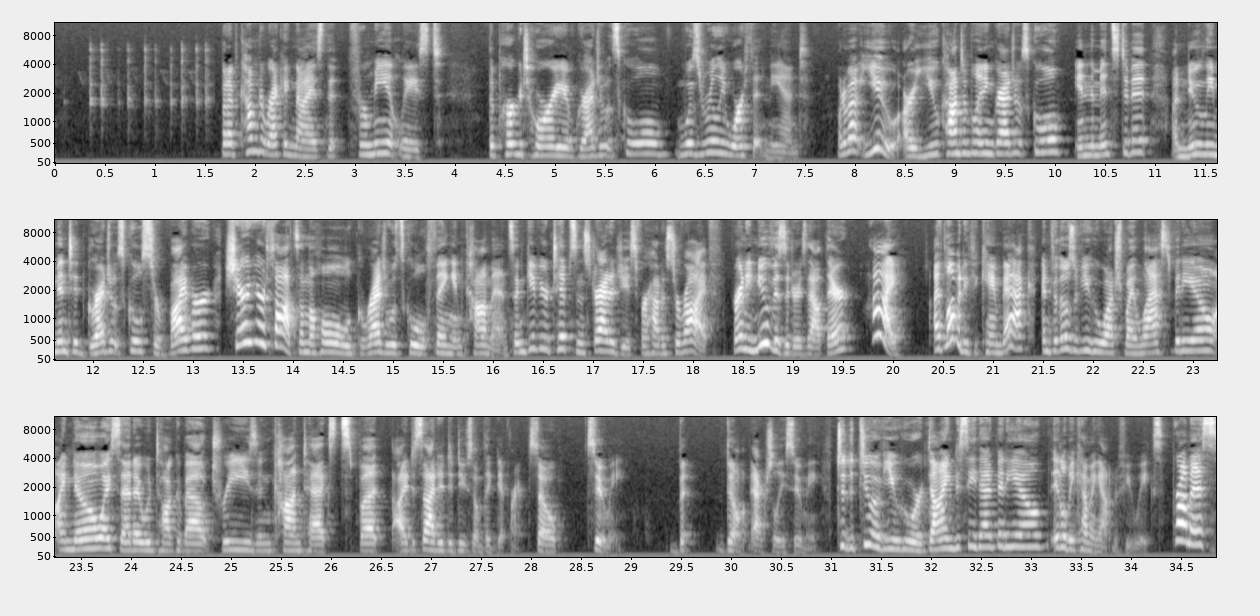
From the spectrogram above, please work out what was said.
But I've come to recognize that, for me at least, the purgatory of graduate school was really worth it in the end. What about you? Are you contemplating graduate school? In the midst of it? A newly minted graduate school survivor? Share your thoughts on the whole graduate school thing in comments and give your tips and strategies for how to survive. For any new visitors out there, hi! I'd love it if you came back. And for those of you who watched my last video, I know I said I would talk about trees and contexts, but I decided to do something different, so sue me. But don't actually sue me. To the two of you who are dying to see that video, it'll be coming out in a few weeks. Promise!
